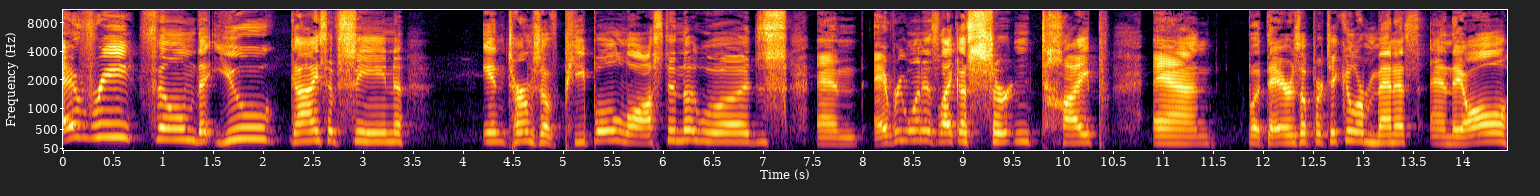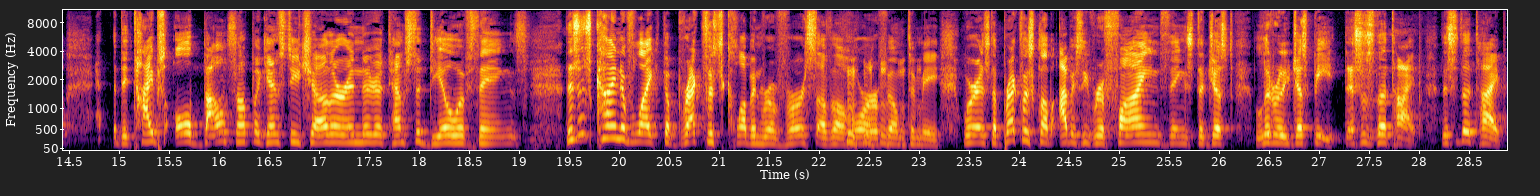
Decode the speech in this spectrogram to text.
every film that you guys have seen in terms of people lost in the woods and everyone is like a certain type and but there's a particular menace and they all the types all bounce up against each other in their attempts to deal with things. This is kind of like the breakfast club in reverse of a horror film to me. Whereas the breakfast club obviously refined things to just literally just be this is the type. This is the type.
